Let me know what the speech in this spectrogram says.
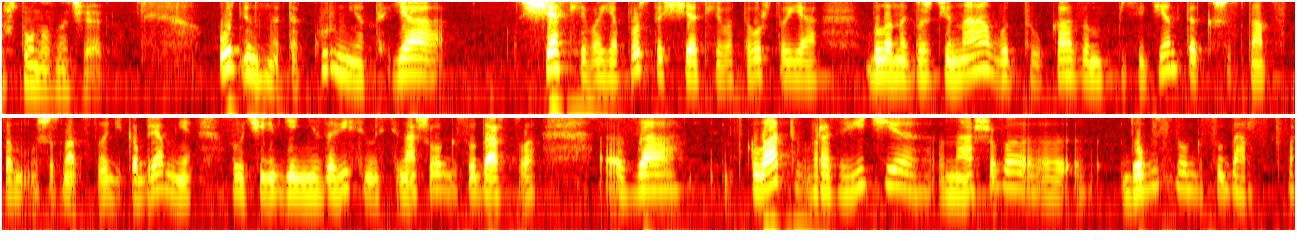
что он означает? Орден – это курмет. Я счастлива, я просто счастлива от того, что я была награждена вот указом президента к 16, 16 декабря мне вручили в День независимости нашего государства э, за вклад в развитие нашего э, доблестного государства.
